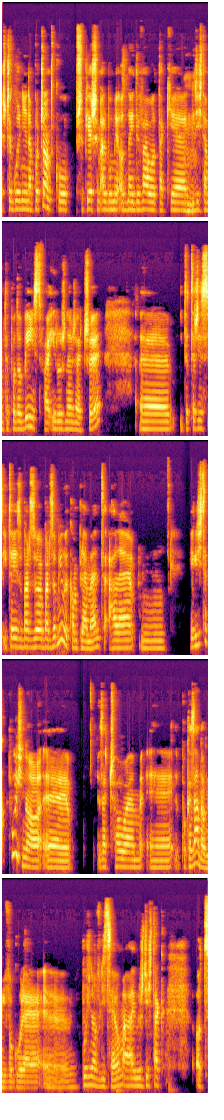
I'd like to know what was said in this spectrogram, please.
szczególnie na początku, przy pierwszym albumie odnajdywało takie Mhm. gdzieś tam te podobieństwa i różne rzeczy. E, I to też jest, i to jest bardzo, bardzo miły komplement, ale mm, ja gdzieś tak późno e, zacząłem, e, pokazano mi w ogóle e, późno w liceum, a już gdzieś tak od,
